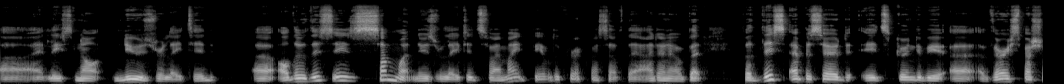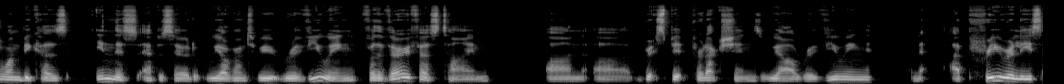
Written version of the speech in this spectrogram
Uh, at least not news related. Uh, although this is somewhat news related, so I might be able to correct myself there. I don't know, but for this episode, it's going to be a, a very special one because in this episode, we are going to be reviewing for the very first time on uh, Britspit Productions. We are reviewing a pre-release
